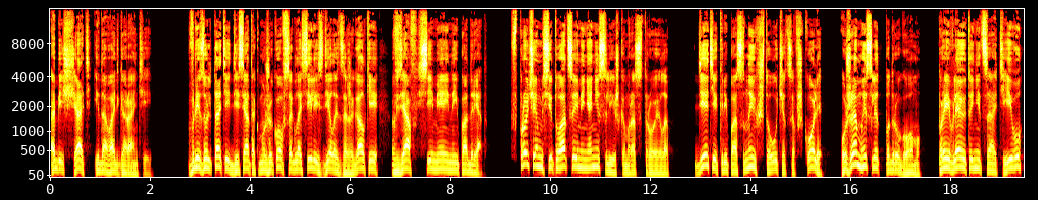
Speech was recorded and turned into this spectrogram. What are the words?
обещать и давать гарантии. В результате десяток мужиков согласились сделать зажигалки, взяв семейный подряд. Впрочем, ситуация меня не слишком расстроила. Дети крепостных, что учатся в школе, уже мыслят по-другому, проявляют инициативу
